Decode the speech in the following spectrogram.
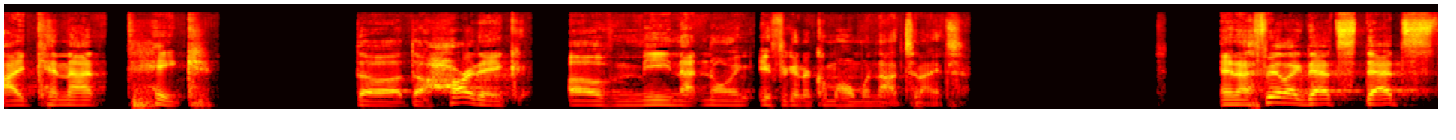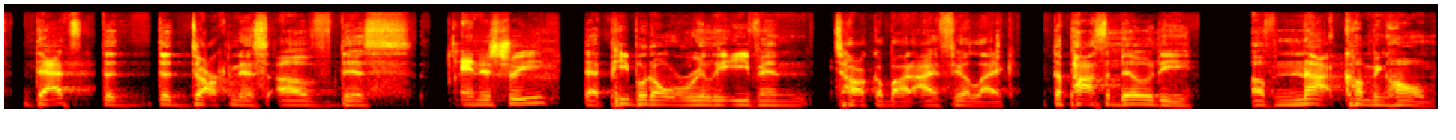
I cannot take the the heartache of me not knowing if you're gonna come home or not tonight. And I feel like that's that's that's the the darkness of this industry that people don't really even talk about. I feel like the possibility of not coming home,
